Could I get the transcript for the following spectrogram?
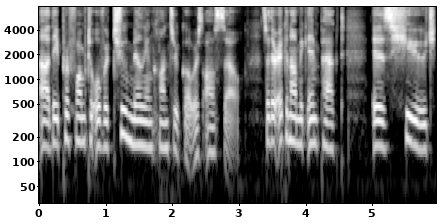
Uh, they performed to over 2 million concert goers also. So their economic impact is huge.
